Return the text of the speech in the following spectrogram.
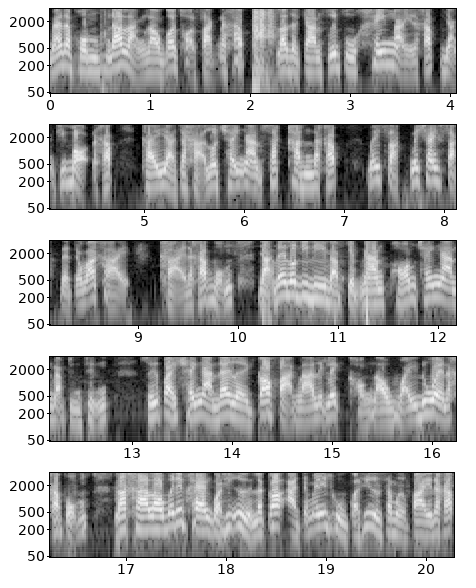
แม้แต่ผมด้านหลังเราก็ถอดซักนะครับ เราจัดการฟื้นฟูให้ใหม่นะครับ อย่างที่บอกนะครับ ใครอยากจะหารถใช้งานสักคันนะครับ ไม่สักไม่ใช่สักแต่จะว่าขายขายนะครับผมอยากได้รถดีๆ แบบเก็บงานพร้อมใช้งานแบบถึงๆ ซื้อไปใช้งานได้เลย ก็ฝากร้านเล็กๆ ของเราไว้ด้วยนะครับผมราคาเราไม่ได้แพงกว่าที่อื่น แล้วก็อาจจะไม่ได้ถูกกว่าที่อื่นเสมอไปนะครับ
